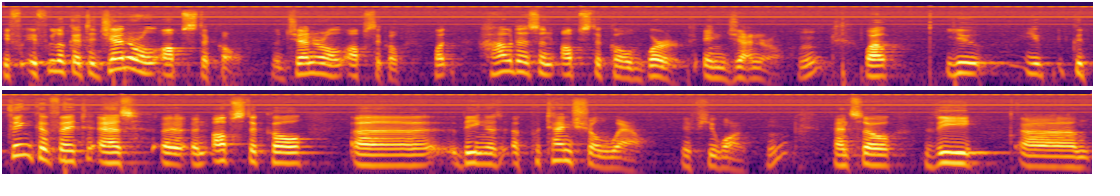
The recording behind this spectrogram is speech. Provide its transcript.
if, if we look at the general obstacle, the general obstacle, what, how does an obstacle work in general? Hmm? Well, you, you could think of it as a, an obstacle uh, being a, a, potential well, if you want. Hmm? And so the, um,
